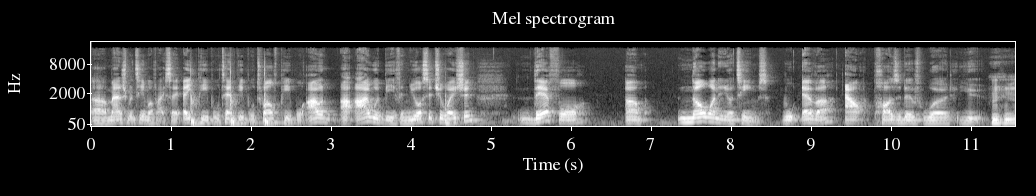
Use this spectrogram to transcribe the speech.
uh, management team of like say eight people, 10 people, 12 people, I would I, I would be if in your situation. Therefore, um, no one in your teams will ever out positive word you. Mm-hmm.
